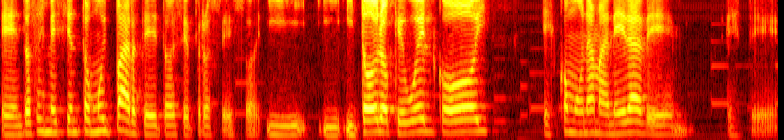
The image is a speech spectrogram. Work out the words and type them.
Entonces me siento muy parte de todo ese proceso y, y, todo lo que vuelco hoy es como una manera de, este,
